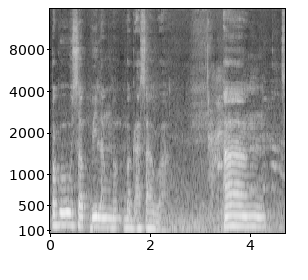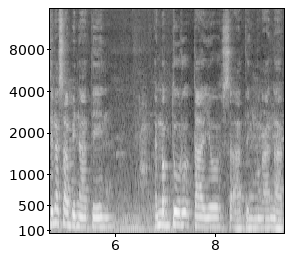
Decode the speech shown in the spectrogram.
pag-uusap bilang mag-asawa, ang sinasabi natin ay magturo tayo sa ating mga anak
